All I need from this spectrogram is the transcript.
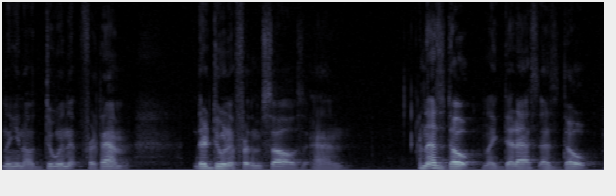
you know doing it for them. They're doing it for themselves and and that's dope. Like dead ass, that's dope.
